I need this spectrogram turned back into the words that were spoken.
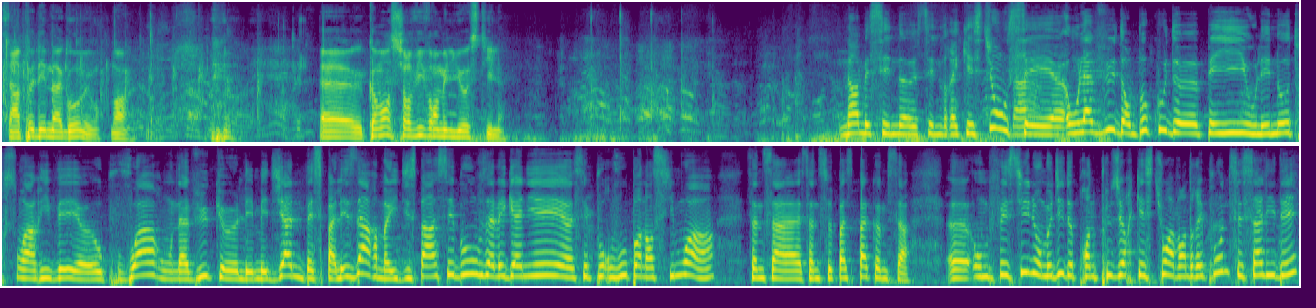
C'est un peu démago, mais bon. Euh, comment survivre en milieu hostile? Non, mais c'est une, une, vraie question. Bah. Euh, on l'a vu dans beaucoup de pays où les nôtres sont arrivés euh, au pouvoir. On a vu que les médias ne baissent pas les armes. Ils disent pas ah, c'est bon, vous avez gagné, euh, c'est pour vous pendant six mois. Hein. Ça, ne, ça, ça, ne se passe pas comme ça. on me fait signe, on me dit de prendre plusieurs questions avant de répondre. C'est ça l'idée?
